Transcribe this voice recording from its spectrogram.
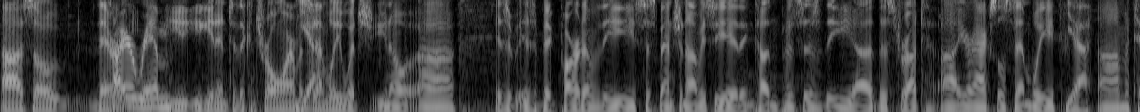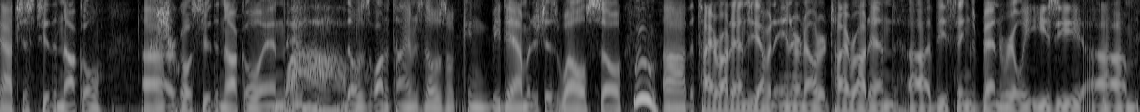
Uh, so there, Tire rim. You, you get into the control arm Yeah. assembly, which you know uh, is a, is a big part of the suspension. Obviously, it encompasses the uh, the strut, uh, your axle assembly. Yeah. um, attaches to the knuckle. Uh, or goes through the knuckle, and, Wow. and those a lot of times those can be damaged as well. So uh, the tie rod ends, you have an inner and outer tie rod end. Uh, these things bend really easy um,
